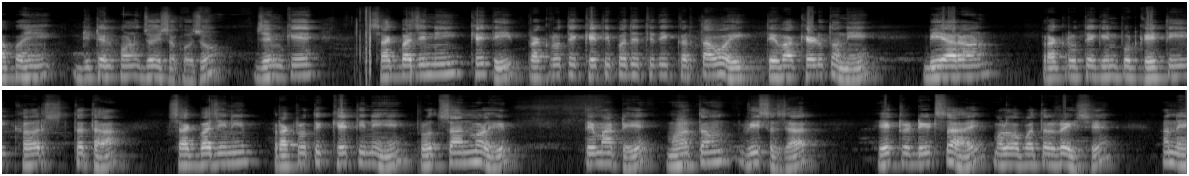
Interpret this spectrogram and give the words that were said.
આપ અહીં ડિટેલ પણ જોઈ શકો છો. જેમ કે શાકભાજીની ખેતી પ્રાકૃતિક ખેતી પદ્ધતિથી કરતા હોય તેવા ખેડૂતોને બિયારણ, પ્રાકૃતિક ઇનપુટ ખેતી, ખર્ચ તથા શાકભાજીની પ્રાકૃતિક ખેતીને પ્રોત્સાહન મળે તે માટે મહત્તમ વીસ હજાર હેક્ટર દીઠ સહાય મળવાપાત્ર રહેશે અને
